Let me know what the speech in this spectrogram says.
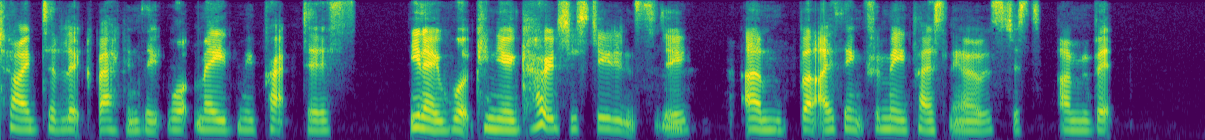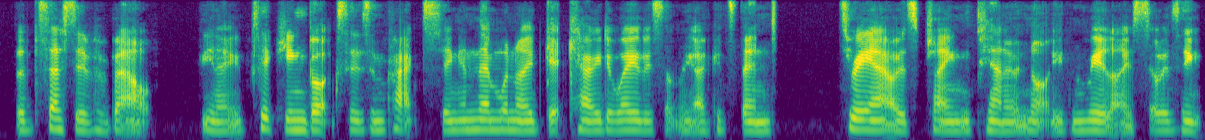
tried to look back and think what made me practice, you know, what can you encourage your students to do? Mm. Um, but I think for me personally, I was just I'm a bit obsessive about, you know, ticking boxes and practicing. And then when I'd get carried away with something, I could spend three hours playing the piano and not even realize. So I think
